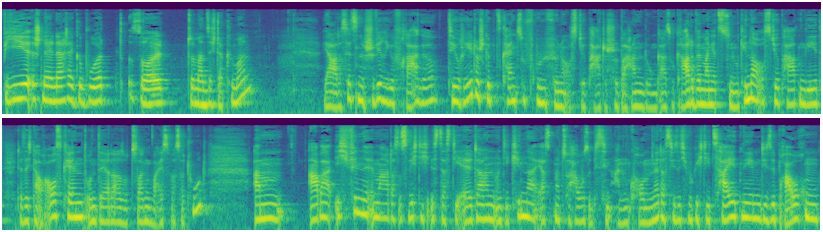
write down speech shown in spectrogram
Wie schnell nach der Geburt sollte man sich da kümmern? Ja, das ist jetzt eine schwierige Frage. Theoretisch gibt es kein zu früh für eine osteopathische Behandlung. Also gerade wenn man jetzt zu einem Kinderosteopathen geht, der sich da auch auskennt und der da sozusagen weiß, was er tut. Ähm, aber ich finde immer, dass es wichtig ist, dass die Eltern und die Kinder erstmal zu Hause ein bisschen ankommen, ne? dass sie sich wirklich die Zeit nehmen, die sie brauchen,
